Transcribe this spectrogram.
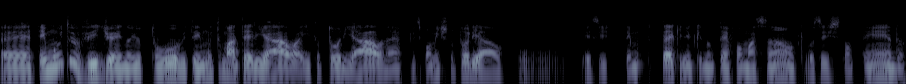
é, tem muito vídeo aí no YouTube, tem muito material aí, tutorial, né? Principalmente tutorial. Esse, tem muito técnico que não tem a formação que vocês estão tendo,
